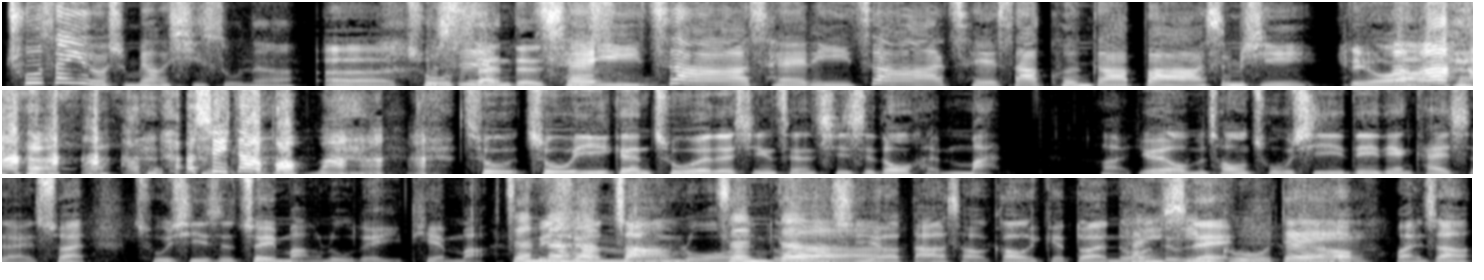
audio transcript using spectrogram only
初三又有什么样的习俗呢？呃，初三的习俗，初一早，初二早，初三困嘎巴，是不是？对啊，睡到饱嘛。初初一跟初二的行程其实都很满。啊，因为我们从除夕那天开始来算，除夕是最忙碌的一天嘛，真的很忙，必须要张罗很多东西要打扫告一个段落，很辛苦，对不对？对。然后晚上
